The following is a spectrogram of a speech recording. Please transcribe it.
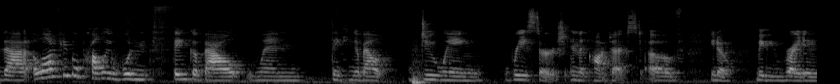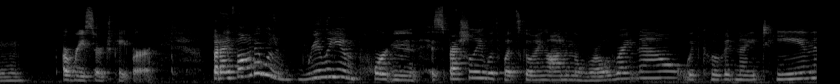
that a lot of people probably wouldn't think about when thinking about doing research in the context of, you know, maybe writing a research paper. But I thought it was really important, especially with what's going on in the world right now with COVID-19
